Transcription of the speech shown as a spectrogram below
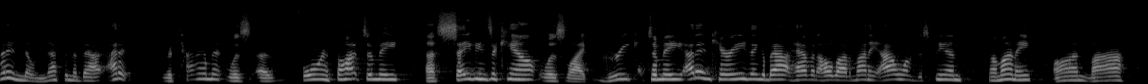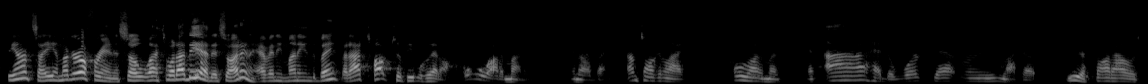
i didn't know nothing about i didn't retirement was a foreign thought to me. A savings account was like greek to me. I didn't care anything about having a whole lot of money. I wanted to spend my money on my fiance and my girlfriend. And so that's what i did. And so i didn't have any money in the bank but i talked to people who had a whole lot of money in our bank. I'm talking like a whole lot of money and I had to work that room like a you'd have thought I was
